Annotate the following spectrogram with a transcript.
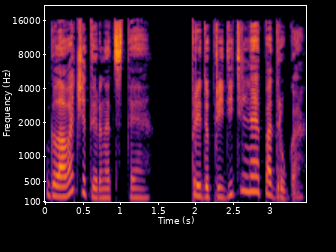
Глава 14. Предупредительная подруга.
